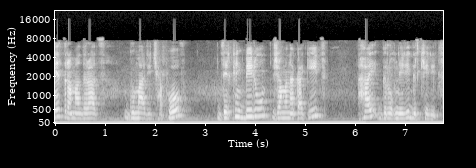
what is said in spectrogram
մեծ տրամադրած գումարի չափով ձեռք ենք բերում ժամանակակից հայ գրողների գրքերից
